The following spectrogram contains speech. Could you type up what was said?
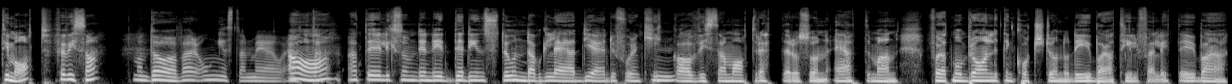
till mat för vissa. Man dövar ångesten med att äta. Ja, att det är, liksom, det, det är din stund av glädje. Du får en kick mm. av vissa maträtter och så äter man för att må bra en liten kort stund och det är ju bara tillfälligt. Det är ju bara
